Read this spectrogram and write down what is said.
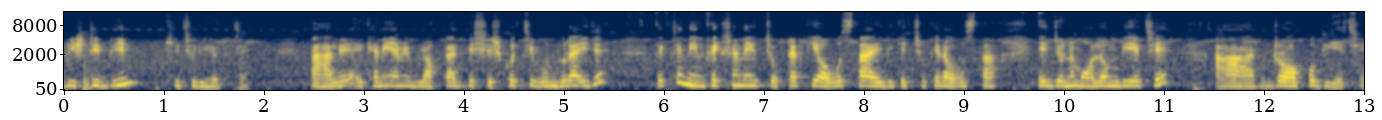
বৃষ্টির দিন খিচুড়ি হচ্ছে। তাহলে এখানেই আমি ব্লগটা আজকে শেষ করছি। বন্ধুরা, এই যে দেখছেন ইনফেকশানের চোখটার কি অবস্থা, এদিকে চোখের অবস্থা, এর জন্য মলম দিয়েছে আর ড্রপও দিয়েছে।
